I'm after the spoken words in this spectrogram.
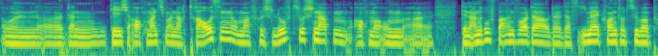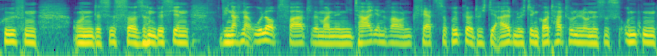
Und äh, dann gehe ich auch manchmal nach draußen, um mal frische Luft zu schnappen, auch mal um äh, den Anrufbeantworter oder das E-Mail-Konto zu überprüfen. Und es ist äh, so ein bisschen wie nach einer Urlaubsfahrt, wenn man in Italien war und fährt zurück durch die Alpen, durch den Gotthardtunnel und es ist unten,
